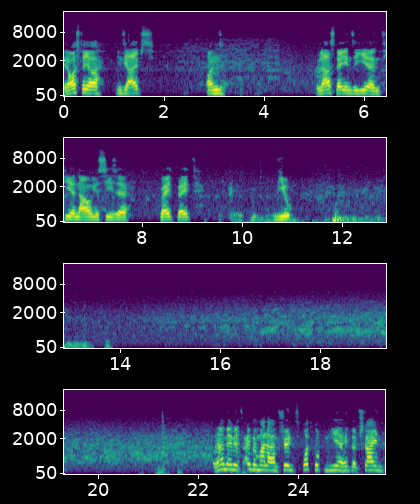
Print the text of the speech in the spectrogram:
in Austria, in the Alps, on the last day in the year, and here now you see the great, great view. Und dann werden wir jetzt einfach mal nach einem schönen Spot gucken, hier hinterm Stein,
